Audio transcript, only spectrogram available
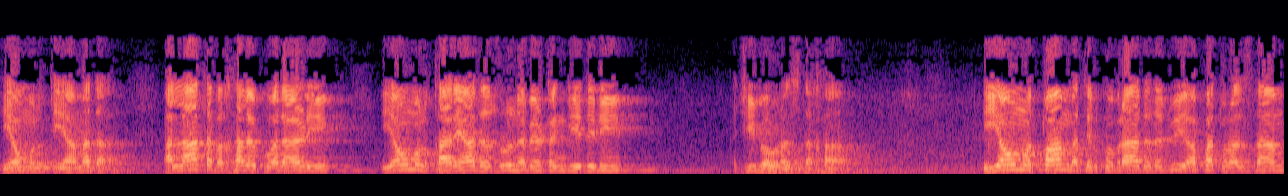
یوم القیامه دا الله ته به خلق ولاړی یوم القاریه د زړونه به ټنګې دي عجیب ورځ ده ښا یوم الطامه الکبرى د لوی اپت ورځ ده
